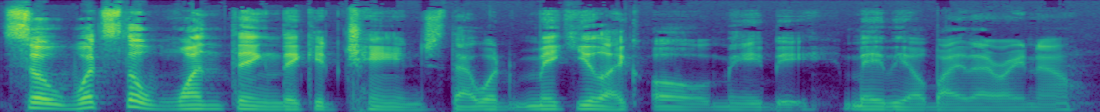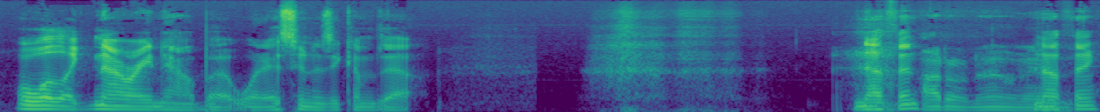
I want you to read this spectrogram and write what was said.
so what's the one thing they could change that would make you like, oh, maybe, maybe I'll buy that right now? Well, like not right now, but when as soon as it comes out. Nothing. I don't know, man. Nothing.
